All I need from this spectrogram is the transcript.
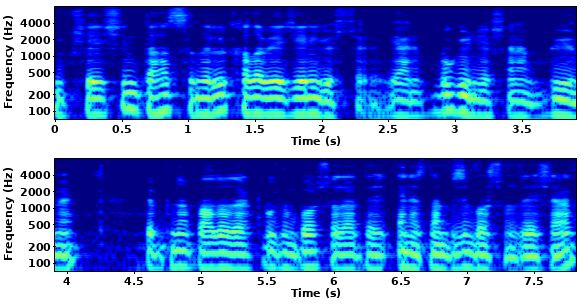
yükselişin daha sınırlı kalabileceğini gösteriyor. Yani bugün yaşanan büyüme ve buna bağlı olarak bugün borsalarda en azından bizim borsamızda yaşanan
